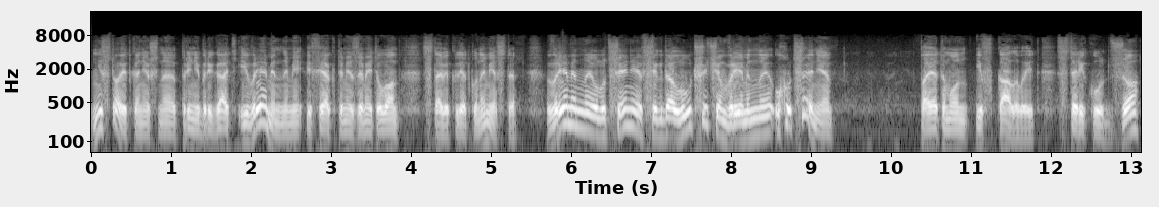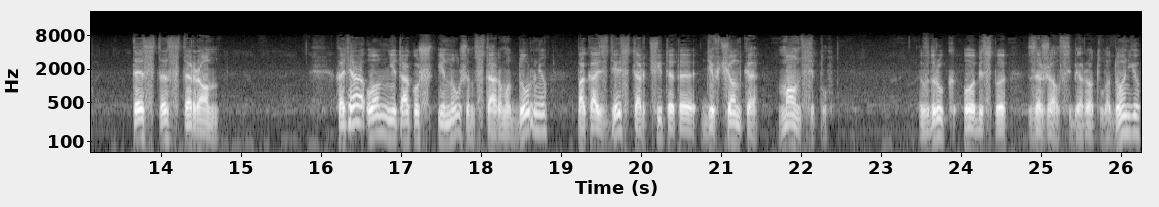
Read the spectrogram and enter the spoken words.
«Не стоит, конечно, пренебрегать и временными эффектами», — заметил он, ставя клетку на место. «Временное улучшение всегда лучше, чем временное ухудшение». Поэтому он и вкалывает старику Джо тестостерон. Хотя он не так уж и нужен старому дурню, пока здесь торчит эта девчонка Монсипл. Вдруг Обеспо зажал себе рот ладонью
